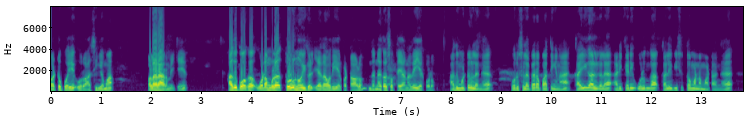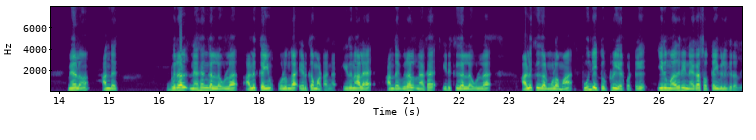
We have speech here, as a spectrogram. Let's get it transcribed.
பட்டு போய் ஒரு அசிங்கமாக வளர ஆரம்பிக்கும். அதுபோக உடம்புல தொழுநோய்கள் ஏதாவது ஏற்பட்டாலும் இந்த நகை சொத்தையானது ஏற்படும். அது மட்டும் இல்லைங்க ஒரு சில பேரை பார்த்தீங்கன்னா கை கால்களை அடிக்கடி ஒழுங்காக கழுவி சுத்தம் பண்ண மாட்டாங்க. மேலும் அந்த விரல் நகங்களில் உள்ள அழுக்கையும் ஒழுங்காக எடுக்க மாட்டாங்க. இதனால் அந்த விரல் நகை இடுக்குகளில் உள்ள அழுக்குகள் மூலமாக பூஞ்சை தொற்று ஏற்பட்டு இது மாதிரி நெக சொத்தை விழுகிறது.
